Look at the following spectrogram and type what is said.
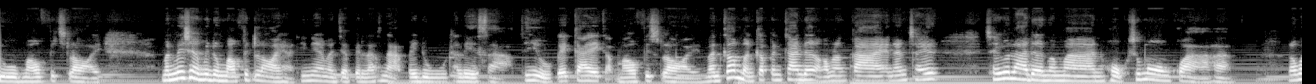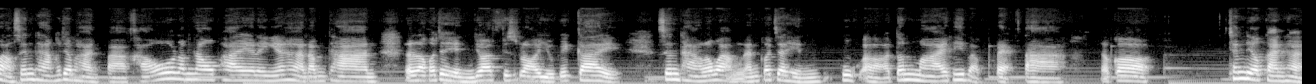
ดู Mount Fitz Roy มันไม่เชิงไปดู Mount Fitz Roy ค่ะที่เนี่ยมันจะเป็นลักษณะไปดูทะเลสาบที่อยู่ใกล้ๆกับ Mount Fitz Roy มันก็เหมือนกับเป็นการเดินออกกำลังกาย อันนั้นใช้ใช้เวลาเดินประมาณ 6 ชั่วโมงกว่าค่ะ ระหว่างเส้นทางก็จะผ่านป่าเขาลำนาภัยอะไรเงี้ยค่ะลำธารแล้วเราก็จะเห็นยอดฟิสลอยอยู่ใกล้ๆ เส้นทางระหว่างนั้นก็จะเห็นภูต้นไม้ที่แบบแปลกตา แล้วก็เช่นเดียวกันค่ะ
